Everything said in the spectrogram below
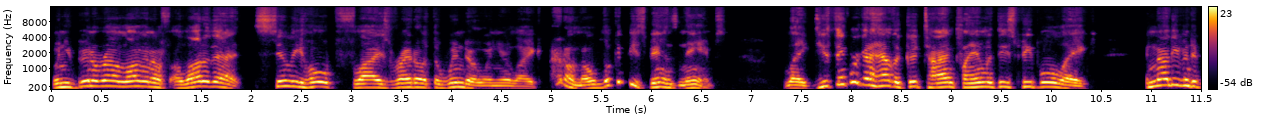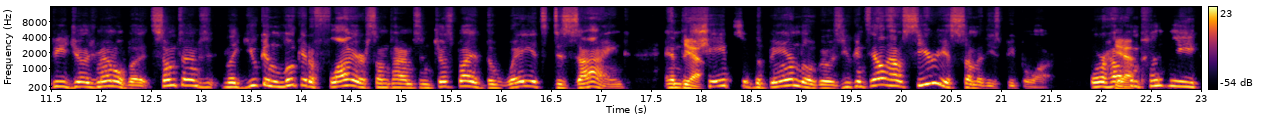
when you've been around long enough, a lot of that silly hope flies right out the window when you're like, I don't know, look at these bands' names. Like, do you think we're gonna have a good time playing with these people? Like, and not even to be judgmental, but sometimes like you can look at a flyer sometimes and just by the way it's designed and the Yeah. shapes of the band logos, you can tell how serious some of these people are or how Yeah. completely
